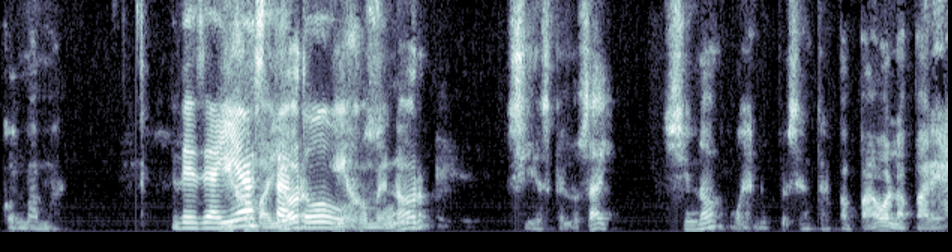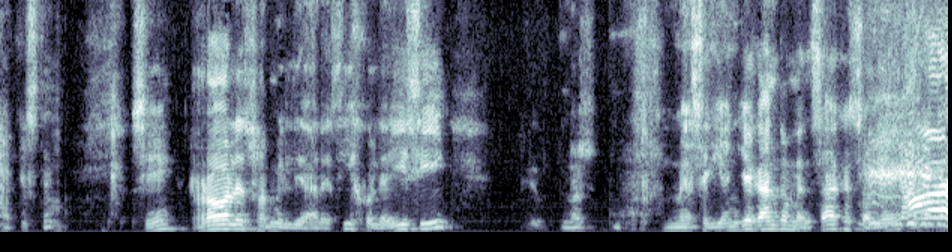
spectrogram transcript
con mamá Desde ahí hijo hasta mayor, todos. hijo menor, si es que los hay. Si no, bueno, pues entre papá o la pareja que esté. ¿Sí? Roles familiares. Híjole, ahí sí nos- me seguían llegando mensajes a mí. No,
